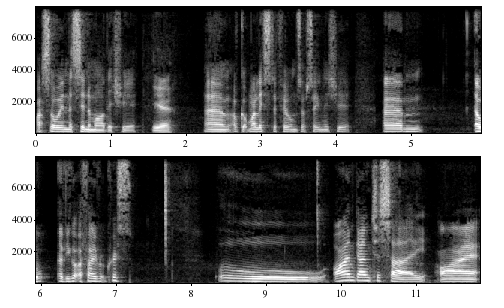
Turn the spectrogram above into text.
I saw in the cinema this year. Yeah. Um, I've got my list of films I've seen this year. Um, oh, have you got a favourite, Chris? Oh, I'm going to say I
